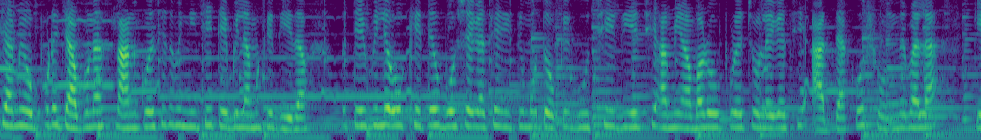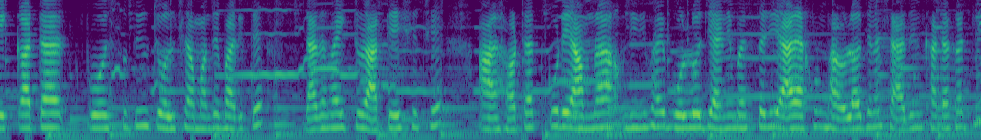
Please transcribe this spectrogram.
যে, আমি ওপরে যাব না, স্নান করেছি, তুমি নিচে টেবিল আমাকে দিয়ে দাও। তো টেবিলে ও খেতেও বসে গেছে, রীতিমতো ওকে গুছিয়ে দিয়েছি, আমি আবারও ওপরে চলে গেছি। আর দেখো, সন্ধেবেলা কেক কাটার প্রস্তুতিও চলছে আমাদের বাড়িতে। দাদাভাই একটু রাতে এসেছে। আর হঠাৎ করে আমরা, দিদিভাই বলল যে, অ্যানিভার্সারি, আর এখন ভালো লাগছে না, সারাদিন খাটাখাটনি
